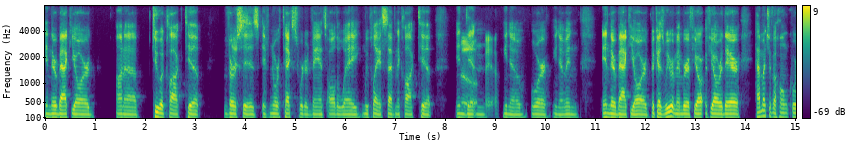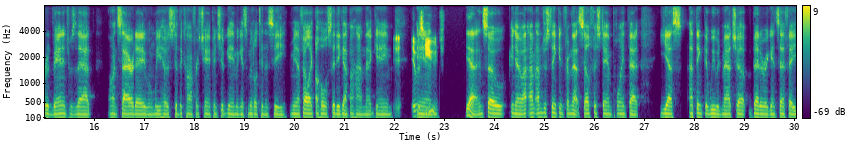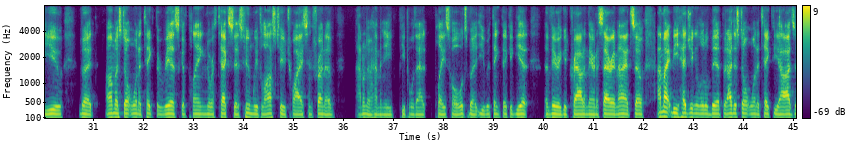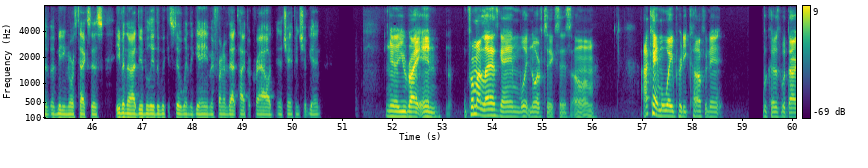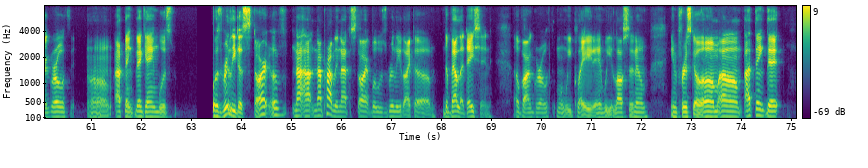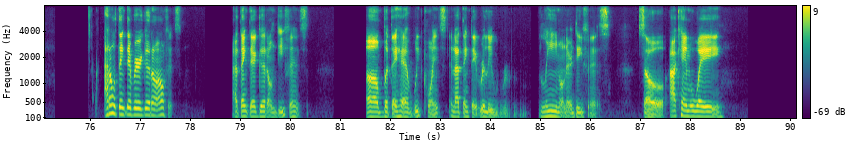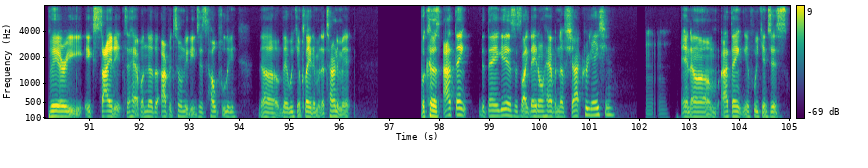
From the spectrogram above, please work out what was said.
in their backyard on a two o'clock tip versus yes. if North Texas were to advance all the way, and we play a seven o'clock tip in oh, Denton, yeah. you know, or you know in in their backyard. Because we remember if y'all if y'all were there, how much of a home court advantage was that on Saturday when we hosted the conference championship game against Middle Tennessee? I mean, I felt like the whole city got behind that game. It, it was and, huge. Yeah, and so you know, I'm I'm just thinking from that selfish standpoint that yes, I think that we would match up better against FAU, but I almost don't want to take the risk of playing North Texas, whom we've lost to twice in front of I don't know how many people that place holds, but you would think they could get a very good crowd in there on a Saturday night. So I might be hedging a little bit, but I just don't want to take the odds of, of meeting North Texas, even though I do believe that we could still win the game in front of that type of crowd in a championship game. Yeah, you're right. And for my last game with North Texas, um, I came away pretty confident because with our growth um, I think that game was was really the start of not not probably not the start, but was really like uh, the validation of our growth when we played and we lost to them in Frisco. Um, um, I think that I don't think they're very good on offense. I think they're good on defense, uh, but they have weak points, and I think they really lean on their defense. So I came away very excited to have another opportunity, just hopefully uh, that we can play them in a tournament. Because I think the thing is, it's like they don't have enough shot creation, Mm-mm. and um, I think if we can just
